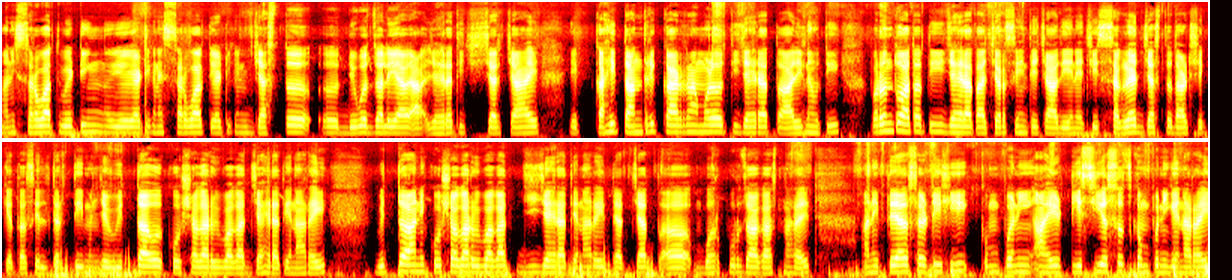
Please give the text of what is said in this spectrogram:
आणि सर्वात वेटिंग या ठिकाणी सर्वात या ठिकाणी जास्त दिवस झाले या जाहिरातीची चर्चा आहे. एक काही तांत्रिक कारणामुळं ती जाहिरात आली नव्हती. परंतु आता ती जाहिरात आचारसंहितेच्या आधी येण्याची सगळ्यात जास्त दाट शक्यता असेल तर ती म्हणजे वित्त व कोशागार विभागात जाहिरात येणार आहे. वित्त आणि कोशागार विभागात जी जाहिरात येणार आहे त्याच्यात भरपूर जागा असणार आहेत. आणि त्यासाठी ही कंपनी आहे टी सी एसच कंपनी घेणार आहे.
